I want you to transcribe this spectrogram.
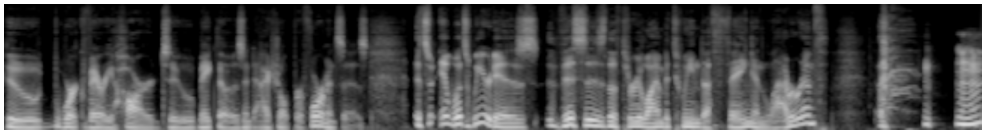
who work very hard to make those into actual performances it's it, what's weird is this is the through line between the thing and labyrinth hmm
